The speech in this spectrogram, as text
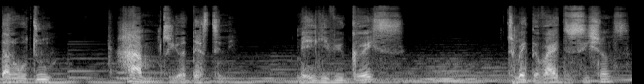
that will do harm to your destiny. May He give you grace to make the right decisions.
